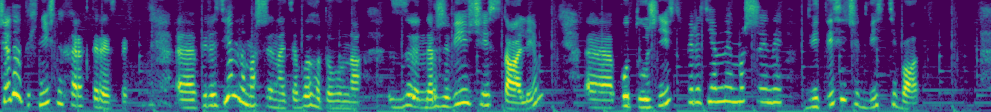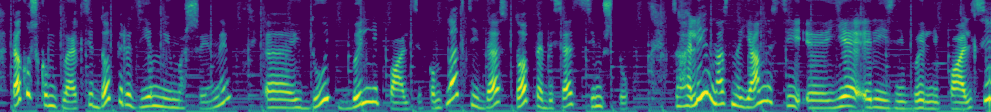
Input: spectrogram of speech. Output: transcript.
Щодо технічних характеристик, е, Піроз'ємна машина ця виготовлена з нержавіючої сталі, е, потужність піроз'ємної машини 2200 Вт. Також в комплекті до піроз'ємної машини е, йдуть бильні пальці. В комплекті йде 157 штук. Взагалі, в нас в наявності є різні бильні пальці,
